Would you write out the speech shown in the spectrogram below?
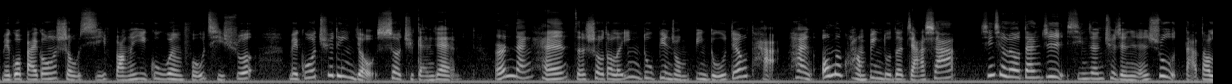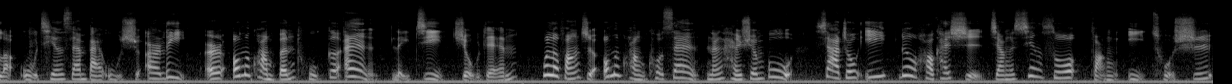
美国白宫首席防疫顾问福奇说，美国确定有社区感染，而南韩则受到了印度变种病毒 Delta 和 Omicron 病毒的夹杀。星期六单日新增确诊人数达到了五千三百五十二例，而 Omicron 本土个案累计九人。为了防止 Omicron 扩散，南韩宣布下周一六号开始将限缩防疫措施。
